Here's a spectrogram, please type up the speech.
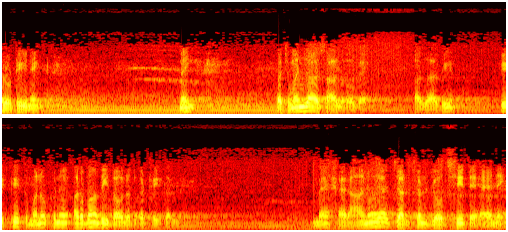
ਰੋਟੀ ਨਹੀਂ ਨਹੀਂ 55 ਸਾਲ ਹੋ ਗਏ ਆਜ਼ਾਦੀ ਇੱਕ ਇੱਕ ਮਨੁੱਖ ਨੇ ਅਰਬਾਂ ਦੀ ਦੌਲਤ ਇਕੱਠੀ ਕਰ ਲਈ। ਮੈਂ ਹੈਰਾਨ ਹੋਇਆ, ਚਰਚਲ ਜੋਤਸ਼ੀ ਤੇ ਹੈ ਨਹੀਂ।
